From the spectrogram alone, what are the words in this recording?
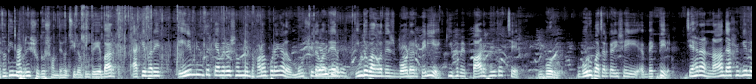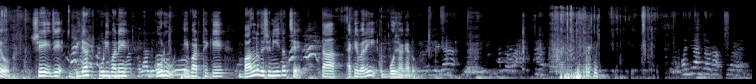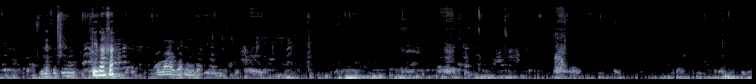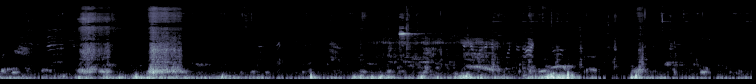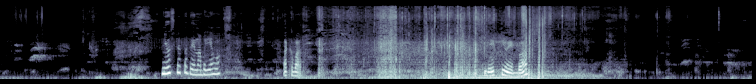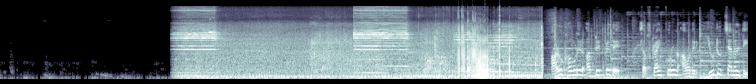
এতদিন ধরে শুধু সন্দেহ ছিল কিন্তু এবার একেবারে এনএম নিউজের ক্যামেরার সামনে ধরা পড়ে গেল মুর্শিদাবাদের ইন্দো বাংলাদেশ বর্ডার পেরিয়ে কিভাবে পার হয়ে যাচ্ছে গরু গরু পাচারকারী সেই ব্যক্তির চেহারা না দেখা গেলেও সে যে বিরাট পরিমাণে গরু এবার থেকে বাংলাদেশে নিয়ে যাচ্ছে তা একেবারেই বোঝা গেল किधर से নিউজপেপার দেনা भैया हम अखबार সিলেক্ট কি মেকবা আৰু খবৰৰ আপডেট পেতে সাবস্ক্রাইব কৰুন আমাৰ YouTube চ্যানেলটি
